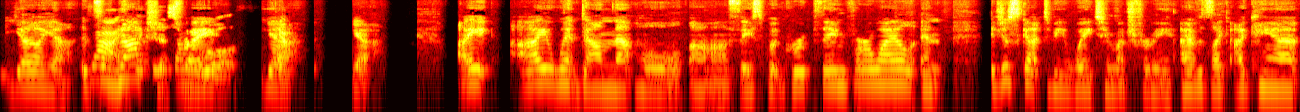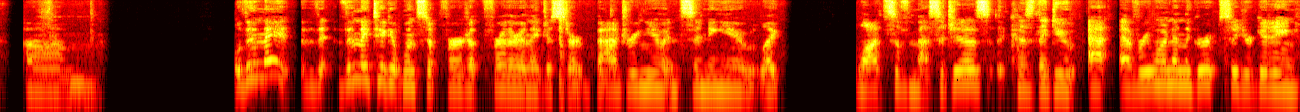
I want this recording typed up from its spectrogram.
Yeah, yeah. It's yeah, obnoxious, it's like right? Yeah, yeah, yeah. I I went down that whole uh, Facebook group thing for a while, and it just got to be way too much for me. I was like, I can't. um Well, then they th- then they take it one step further further and they just start badgering you and sending you like lots of messages because they do at everyone in the group. So you're getting,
